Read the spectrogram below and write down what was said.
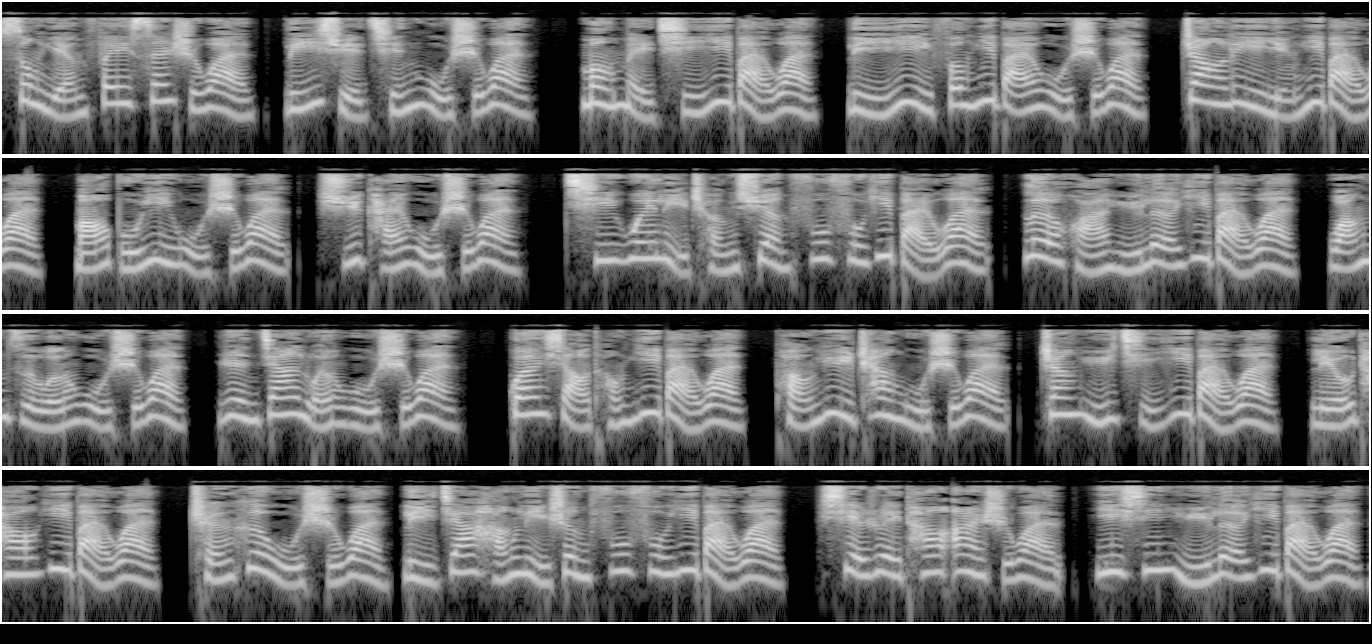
宋妍霏三十万，李雪琴五十万，孟美岐一百万，李易峰一百五十万，赵丽颖一百万，毛不易五十万，徐凯五十万，戚薇李承铉夫妇一百万，乐华娱乐一百万，王子文五十万，任嘉伦五十万。关晓彤一百万，彭昱畅五十万，张雨绮一百万，刘涛一百万，陈赫五十万，李佳航、李晟夫妇一百万，谢瑞涛二十万，一心娱乐一百万，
